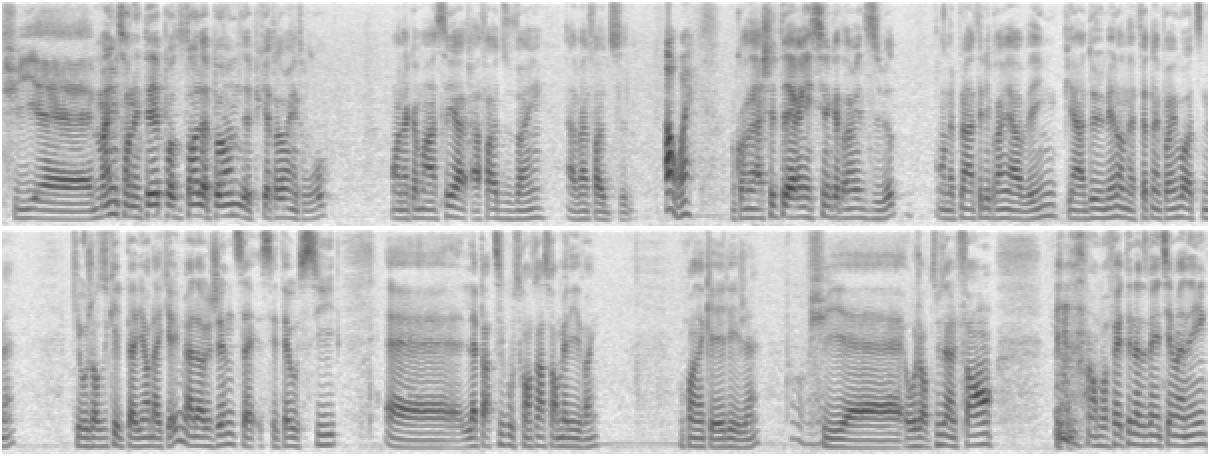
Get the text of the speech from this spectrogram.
Puis, même si on était producteur de pommes depuis 83, on a commencé à, à faire du vin avant de faire du cidre. Ah ouais. Donc, on a acheté le terrain ici en 98. On a planté les premières vignes. Puis en 2000, on a fait un premier bâtiment, qui est aujourd'hui qui est le pavillon d'accueil. Mais à l'origine, c'était aussi euh, la partie où on transformait les vins. Donc, on accueillait les gens. Pour. Puis euh, aujourd'hui, dans le fond, on va fêter notre 20e année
